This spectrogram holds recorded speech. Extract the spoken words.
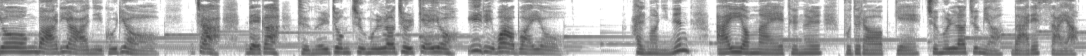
영 말이 아니구려. 자, 내가 등을 좀 주물러 줄게요. 이리 와봐요. 할머니는 아이 엄마의 등을 부드럽게 주물러 주며 말했어요.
